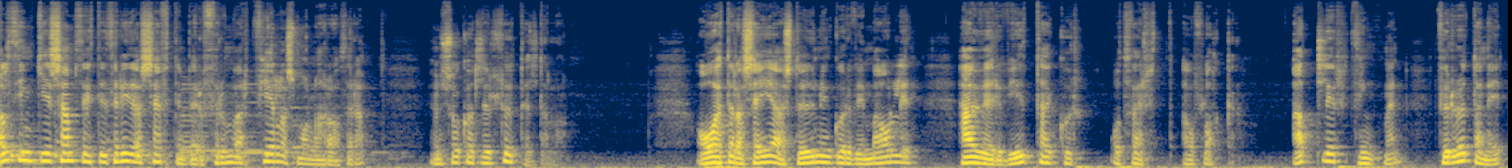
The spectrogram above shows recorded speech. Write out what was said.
Alþingi samþýtti 3. september frumvarp félagsmálar á þeirra um svo kallur hluteldalán. Óhætt er að segja að stöðningur við málið hafi verið viðtækur og þvert á flokka. Allir þingmenn fyrir utan einn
